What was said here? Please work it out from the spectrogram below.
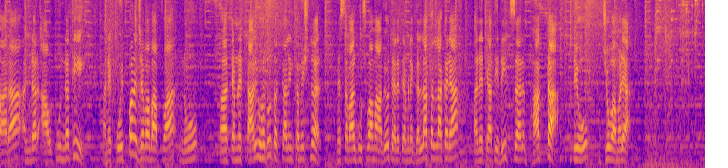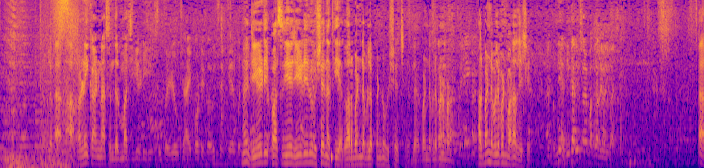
મારા અંડર આવતું નથી અને કોઈ પણ જવાબ આપવાનું તેમણે ટાળ્યું હતું તત્કાલીન કમિશનર. ને સવાલ પૂછવામાં આવ્યો ત્યારે તેમણે ગલ્લા તલ્લા કર્યા અને ત્યાંથી રીતસર ભાગતા તેઓ જોવા મળ્યા. હરણીકાંડના સંદર્ભમાં જીએડી શું કરી રહ્યું છે? હાઈકોર્ટે કહ્યું છે કે બંને પાસે એ જીઈડી વિષય નથી આ અર્બન ડેવલપમેન્ટનો વિષય છે એટલે અર્બન ડેવલપમેન્ટ વાળા અર્બન ડેવલપમેન્ટ વાળા લેશે બંને અધિકારીઓ સામે પગલાં લેવાની વાત છે. આ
